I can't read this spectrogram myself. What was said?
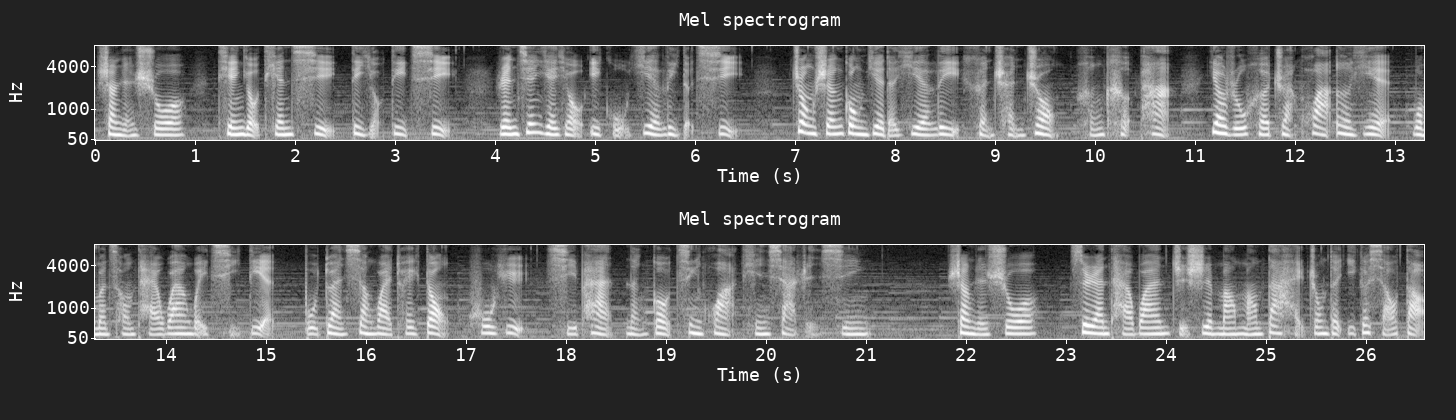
上人说：“天有天气，地有地气，人间也有一股业力的气。众生共业的业力很沉重，很可怕。要如何转化恶业？我们从台湾为起点，不断向外推动，呼吁、期盼能够净化天下人心。”上人说。虽然台湾只是茫茫大海中的一个小岛，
